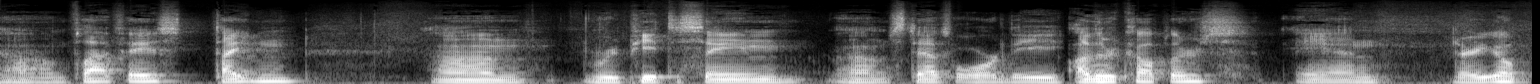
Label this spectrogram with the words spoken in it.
um, flat face, tighten, um, repeat the same um, steps for the other couplers, and there you go.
